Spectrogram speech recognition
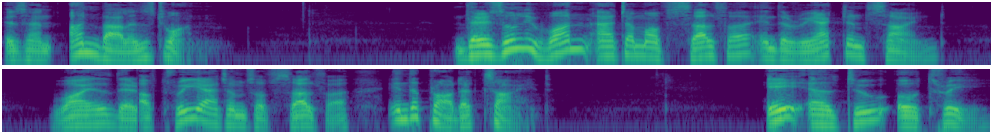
is an unbalanced one. There is only one atom of sulfur in the reactant side, while there are three atoms of sulfur in the product side. Al2O3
